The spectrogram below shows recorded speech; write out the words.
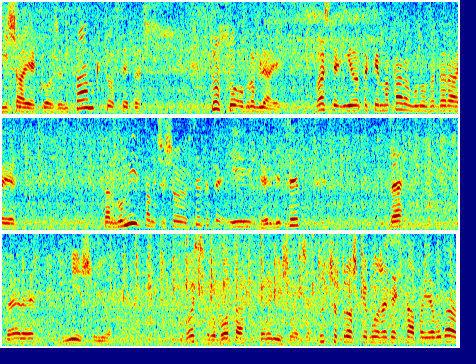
рішає кожен сам, хто сипе, хто що обробляє. Бачите, і отаким макаром воно забирає карбомід там чи що ви всипите, і гербіцид все перемішує. Ось робота перемішувача. Тут що трошки може десь капає вода,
